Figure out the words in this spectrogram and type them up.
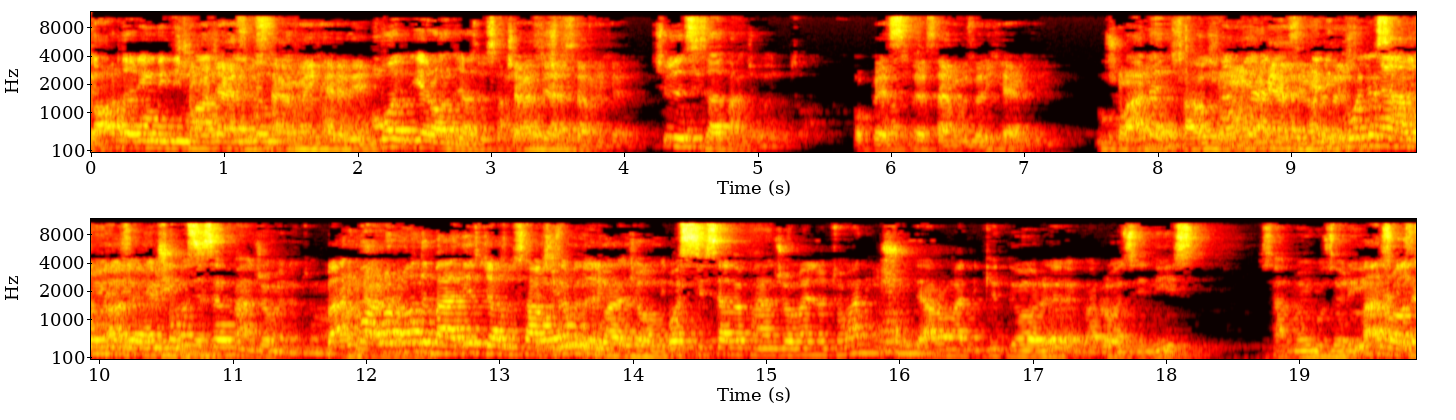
کار داریم میدیم شما جذب سرمایه کردید؟ ما یه راند جذب چقدر سرمایه جذب کردیم. سرمایه کردید چیزی 350 میلیون تومان خب پس سرمایه‌گذاری کردید بله، سرمایه‌گذاری شما کردیم. هزینه رو یعنی کل داشتید. سرمایه گذاری شما 350 میلیون بعد ما الان راند بعدی از جذب سرمایه رو. داریم انجام میدیم. با 350 میلیون تومان ایشون درآمدی که داره و راضی نیست سرمایه گذاری من راضی.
